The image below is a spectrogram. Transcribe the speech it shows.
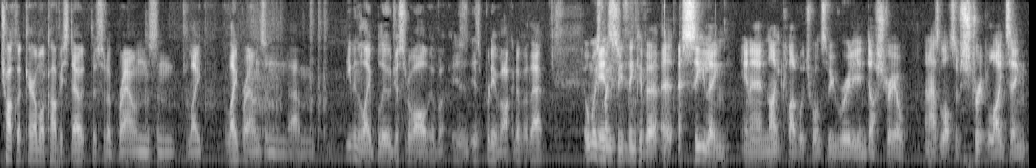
chocolate caramel coffee stout, the sort of browns and light light browns and um, even the light blue, just sort of all evo- is is pretty evocative of that. It almost It's- makes me think of a, a, a ceiling in a nightclub which wants to be really industrial and has lots of strip lighting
